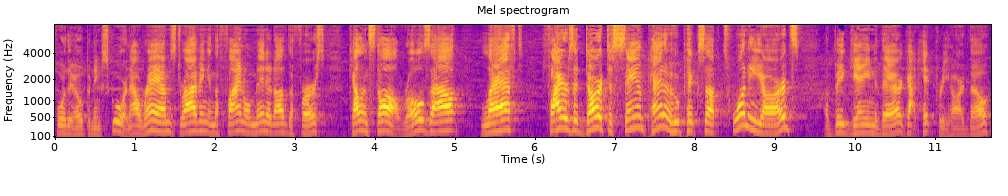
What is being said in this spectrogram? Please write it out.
for the opening score. Now Rams driving in the final minute of the first. Kellen Stahl rolls out left, fires a dart to Sam Penna, who picks up 20 yards. A big gain there. Got hit pretty hard, though.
